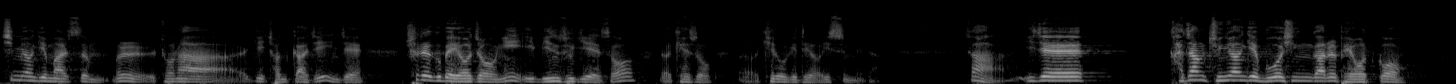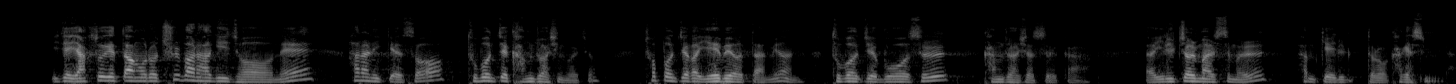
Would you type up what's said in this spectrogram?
신명기 말씀을 전하기 전까지 이제 출애굽의 여정이 이 민수기에서 계속 어, 기록이 되어 있습니다. 자, 이제 가장 중요한 게 무엇인가를 배웠고 이제 약속의 땅으로 출발하기 전에 하나님께서 두 번째 강조하신 거죠. 첫 번째가 예배였다면 두 번째 무엇을 강조하셨을까? 1절 아, 말씀을 함께 읽도록 하겠습니다.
